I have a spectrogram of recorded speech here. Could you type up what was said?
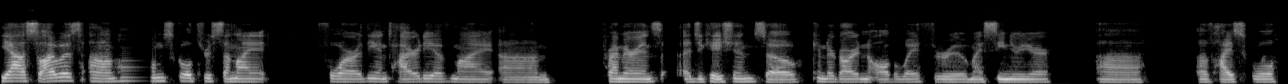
Yeah, so I was um, homeschooled through Sonlight for the entirety of my um, primary education, so kindergarten all the way through my senior year. Uh, of high school.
